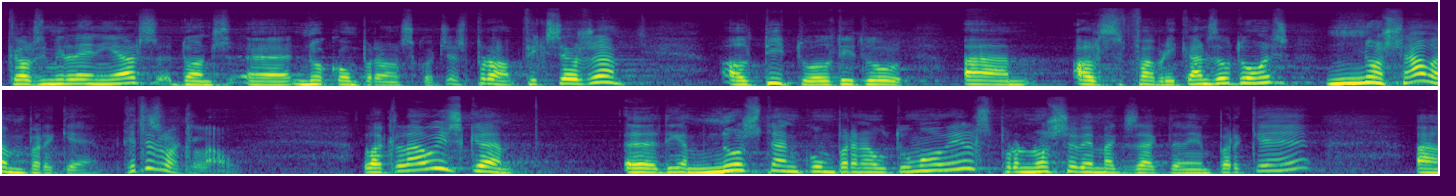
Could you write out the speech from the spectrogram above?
que els millennials doncs, eh, no compren els cotxes. Però fixeu-vos el títol, el títol, eh, els fabricants d'automòbils no saben per què. Aquesta és la clau. La clau és que eh, diguem, no estan comprant automòbils, però no sabem exactament per què. Eh,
